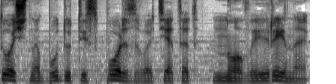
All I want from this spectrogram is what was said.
точно будут использовать этот новый рынок.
